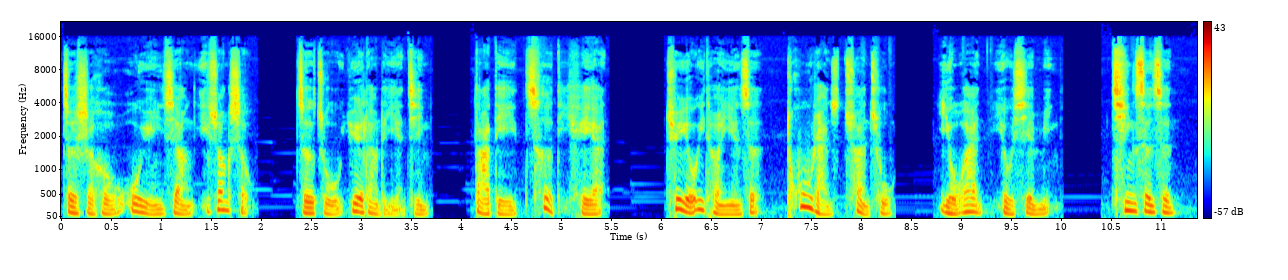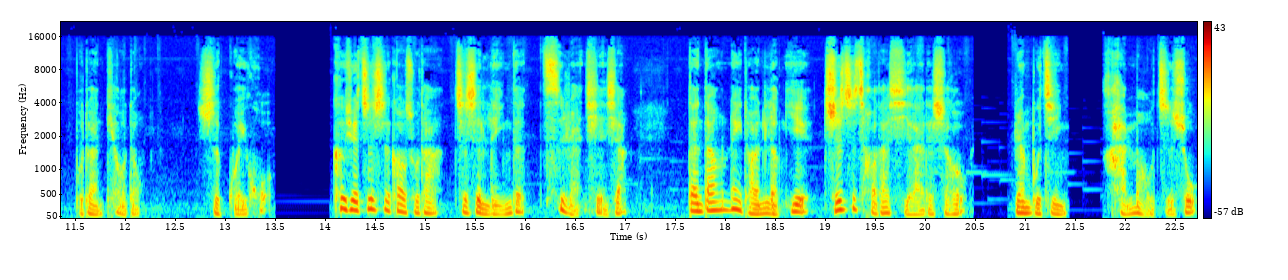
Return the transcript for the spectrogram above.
这时候，乌云像一双手遮住月亮的眼睛，大地彻底黑暗，却有一团颜色突然窜出，有暗又鲜明，轻森森不断跳动，是鬼火。科学知识告诉他，这是灵的自然现象。但当那团冷液直直朝他袭来的时候，仍不禁寒毛直竖，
